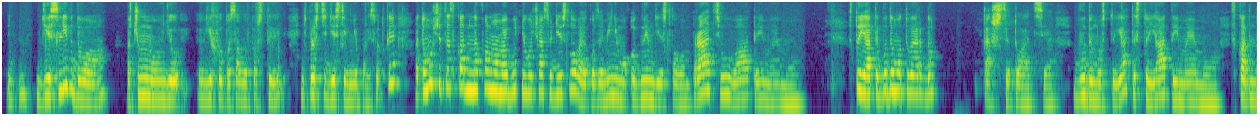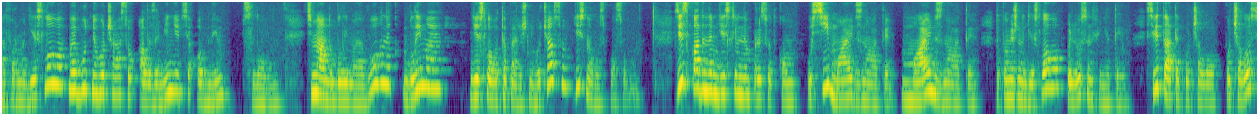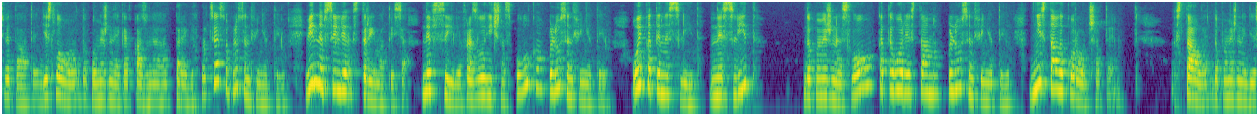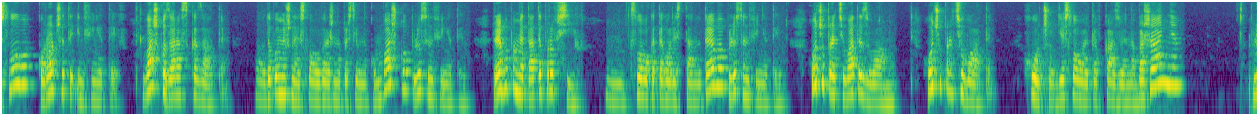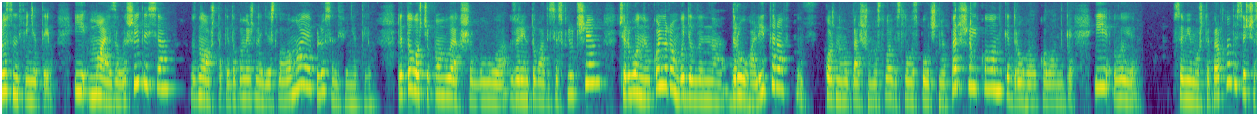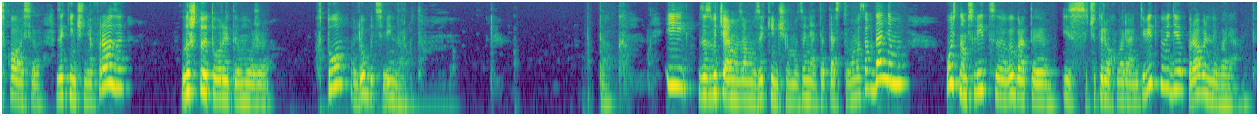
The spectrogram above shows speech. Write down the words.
Дієслів 2 А чому ми їх виписали в прості, прості дієслівні присудки? А тому що це складена форма майбутнього часу дієслова, яку замінимо одним дієсловом працюватимемо. Стояти будемо твердо. Та ж ситуація. Будемо стояти, стоятимемо. Складена форма дієслова майбутнього часу, але замінюється одним словом. Тьмяно блимає вогник, блимає дієслово теперішнього часу дійсного способу. Зі складеним дієслівним присудком усі мають знати, мають знати допоміжне дієслово плюс інфінітив. Світати почало, почало світати. Дієслово допоміжне, яке вказує на перебіг процесу, плюс інфінітив. Він не в силі стриматися, не в силі фразологічна сполука плюс інфінітив. Ойкати не слід, не слід допоміжне слово категорії стану плюс інфінітив. Дні стали коротшати. Стали допоміжне дієслово, коротшити інфінітив. Важко зараз сказати. Допоміжне слово виражене прислівником важко плюс інфінітив. Треба пам'ятати про всіх. Слово категорії стану треба плюс інфінітив. Хочу працювати з вами. Хочу працювати. Хочу дієслово, яке вказує на бажання, плюс інфінітив. І має залишитися, знову ж таки, допоміжне дієслово має плюс інфінітив. Для того, щоб вам легше було зорієнтуватися з ключем, червоним кольором виділена друга літера в кожному першому слові словосполучення першої колонки, другої колонки. І ви самі можете переконатися, що склалося закінчення фрази лиш той творити може, хто любить свій народ. Так. І зазвичай ми з вами закінчуємо заняття тестовими завданнями. Ось нам слід вибрати із чотирьох варіантів відповіді правильний варіант.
